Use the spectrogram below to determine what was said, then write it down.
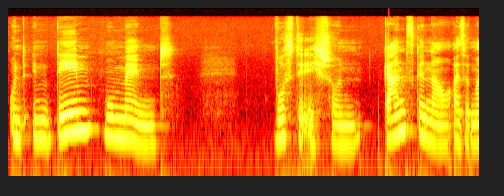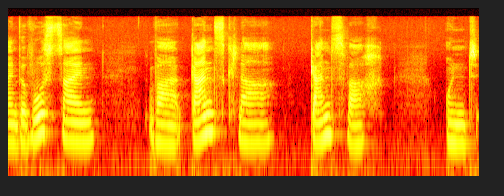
Und in dem Moment wusste ich schon ganz genau, also mein Bewusstsein war ganz klar, ganz wach und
